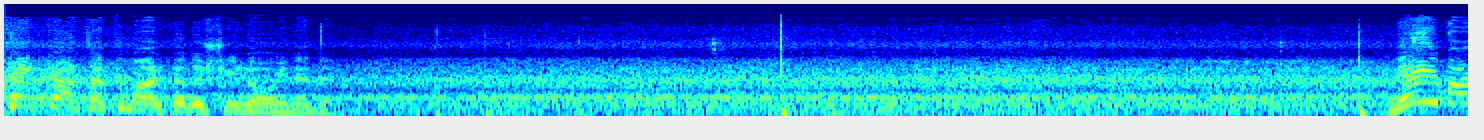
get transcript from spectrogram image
Tekrar takım arkadaşıyla oynadı. Neymar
